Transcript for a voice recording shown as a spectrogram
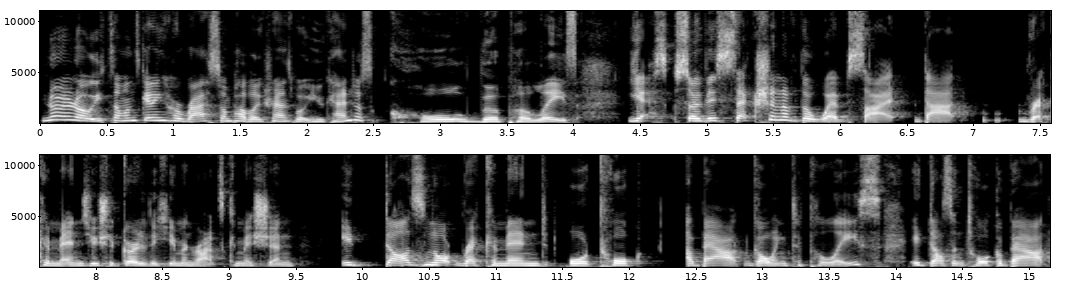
no, no, no. If someone's getting harassed on public transport, you can just call the police. Yes. So this section of the website that recommends you should go to the Human Rights Commission, it does not recommend or talk about going to police. It doesn't talk about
